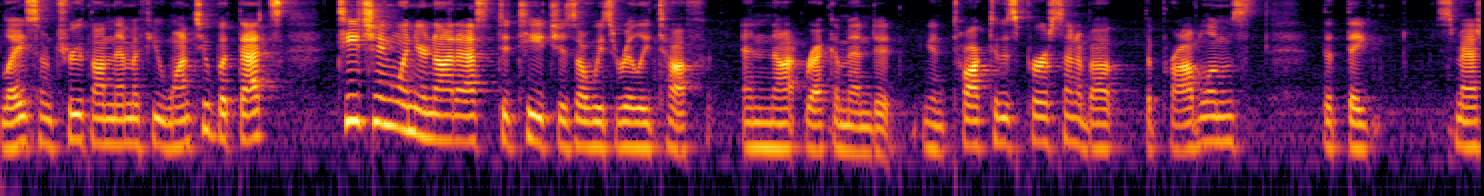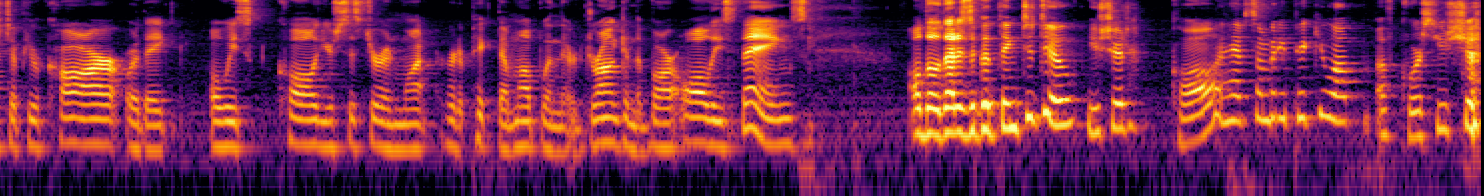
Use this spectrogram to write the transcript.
lay some truth on them if you want to, but that's teaching when you're not asked to teach is always really tough and not recommended. You can talk to this person about the problems that they smashed up your car or they always call your sister and want her to pick them up when they're drunk in the bar, all these things. Although that is a good thing to do. You should call and have somebody pick you up. Of course, you should.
